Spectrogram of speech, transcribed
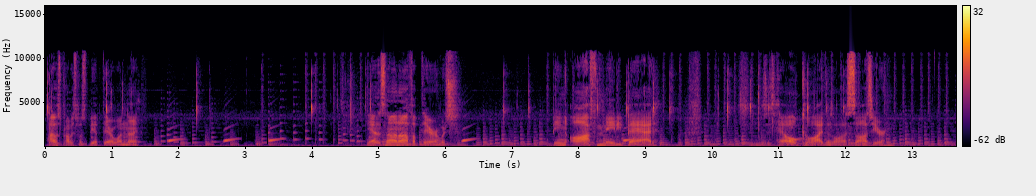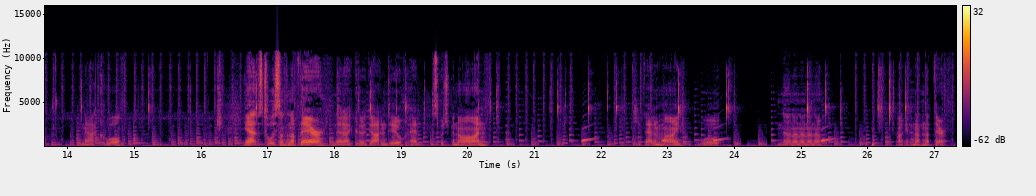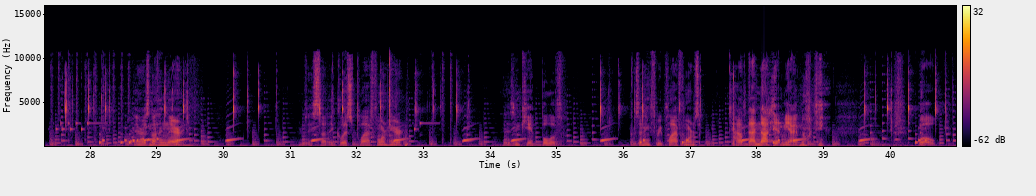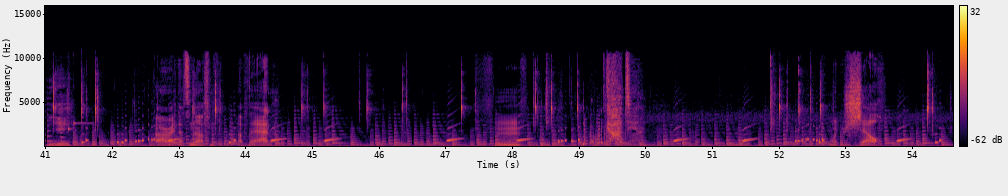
I was probably supposed to be up there, wasn't I? Yeah, there's not off up there, which being off may be bad. Jesus hell, god, there's a lot of saws here. Not cool. Yeah, there's totally something up there that I could have gotten to had the switch been on. Keep that in mind. Whoa. No, no, no, no, no. Okay, nothing up there. There is nothing there. There's a slightly glitched platform here. It is incapable of presenting three platforms. How did that not hit me? I have no idea. Whoa. Yee. Alright, that's enough of that.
